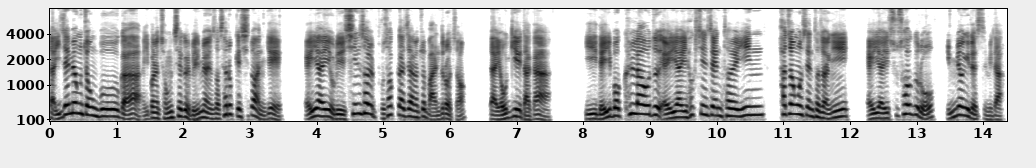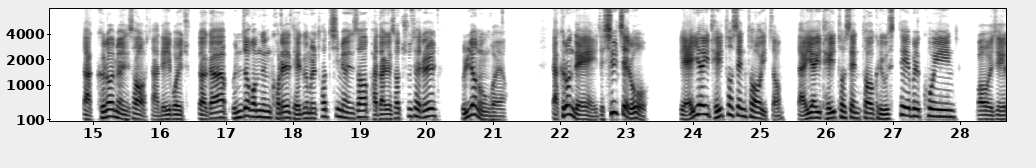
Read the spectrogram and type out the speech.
자, 이재명 정부가 이번에 정책을 밀면서 새롭게 시도한 게 AI 우리 신설 부서까지 하나 좀 만들었죠. 자, 여기에다가 이 네이버 클라우드 AI 혁신센터인 하정우 센터장이 AI 수석으로 임명이 됐습니다. 자, 그러면서 자, 네이버의 주가가 본 적 없는 거래 대금을 터치면서 바닥에서 추세를 돌려놓은 거예요. 자, 그런데 이제 실제로 이 AI 데이터 센터 있죠. 자, AI 데이터 센터 그리고 스테이블 코인 뭐 이제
